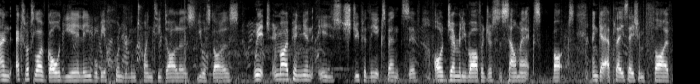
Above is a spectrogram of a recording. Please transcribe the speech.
and Xbox Live Gold yearly will be $120 US dollars, which in my opinion is stupidly expensive. I'd generally rather just sell my Xbox and get a PlayStation 5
